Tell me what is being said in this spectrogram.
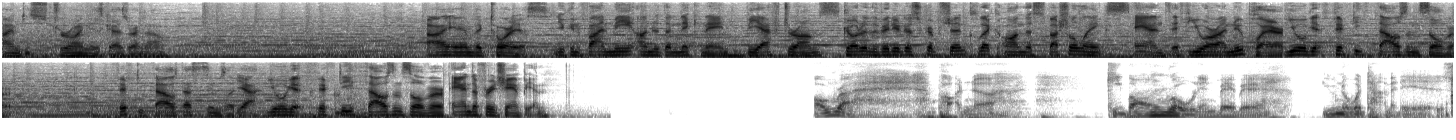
I'm destroying these guys right now. I am victorious. You can find me under the nickname BF Drums. Go to the video description, click on the special links, and if you are a new player, you will get 50,000 silver. 50,000? That seems like, yeah, you will get 50,000 silver and a free champion. All right, partner. Keep on rolling, baby. You know what time it is.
